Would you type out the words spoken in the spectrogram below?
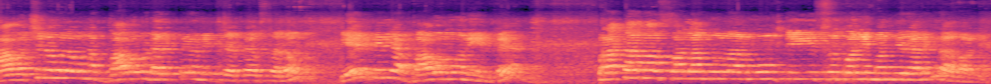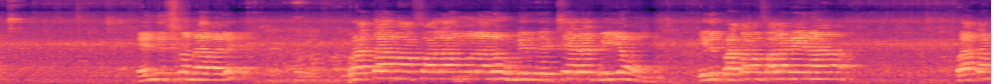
ఆ వచనంలో ఉన్న భావము డైరెక్ట్గా మీకు చెప్పేస్తాను. ఏంటిది ఆ భావము అని అంటే ప్రథమ ఫలములను తీసుకొని మందిరానికి రావాలి. ఏం తీసుకొని రావాలి? ప్రథమ ఫలములను మీరు తెచ్చారా? బియ్యం. ఇది ప్రథమ ఫలమేనా? ప్రథమ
